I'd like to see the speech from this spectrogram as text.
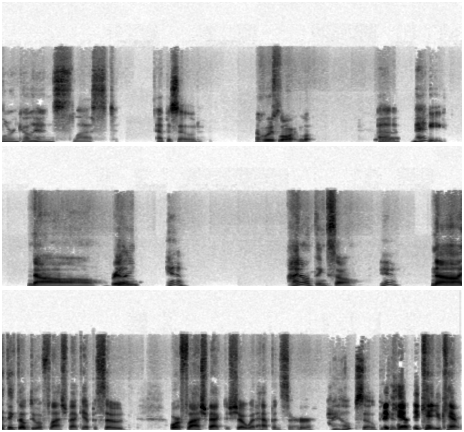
Lauren Cohan's last episode. Who's Lauren? Uh Maggie. No, really? Yeah. I don't think so. Yeah. No, I think they'll do a flashback episode or a flashback to show what happens to her. I hope so They because can't. They can't. You can't.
